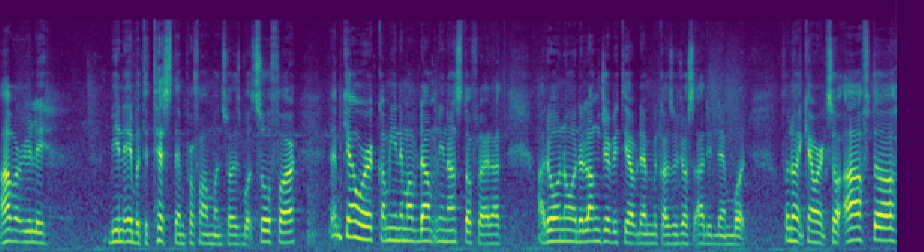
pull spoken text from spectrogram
i haven't really been able to test them performance wise but so far them can work. I mean them have dampening and stuff like that. I don't know the longevity of them because we just added them but for now it can work. So after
